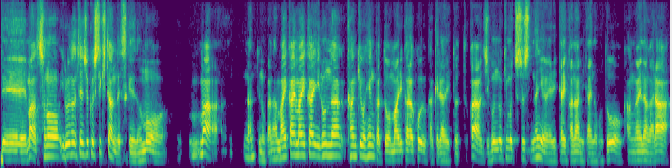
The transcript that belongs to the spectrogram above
でまあそのいろいろな転職してきたんですけれどもまあなんていうのかな毎回毎回いろんな環境変化と周りから声をかけられるとか自分の気持ちとして何をやりたいかなみたいなことを考えながら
